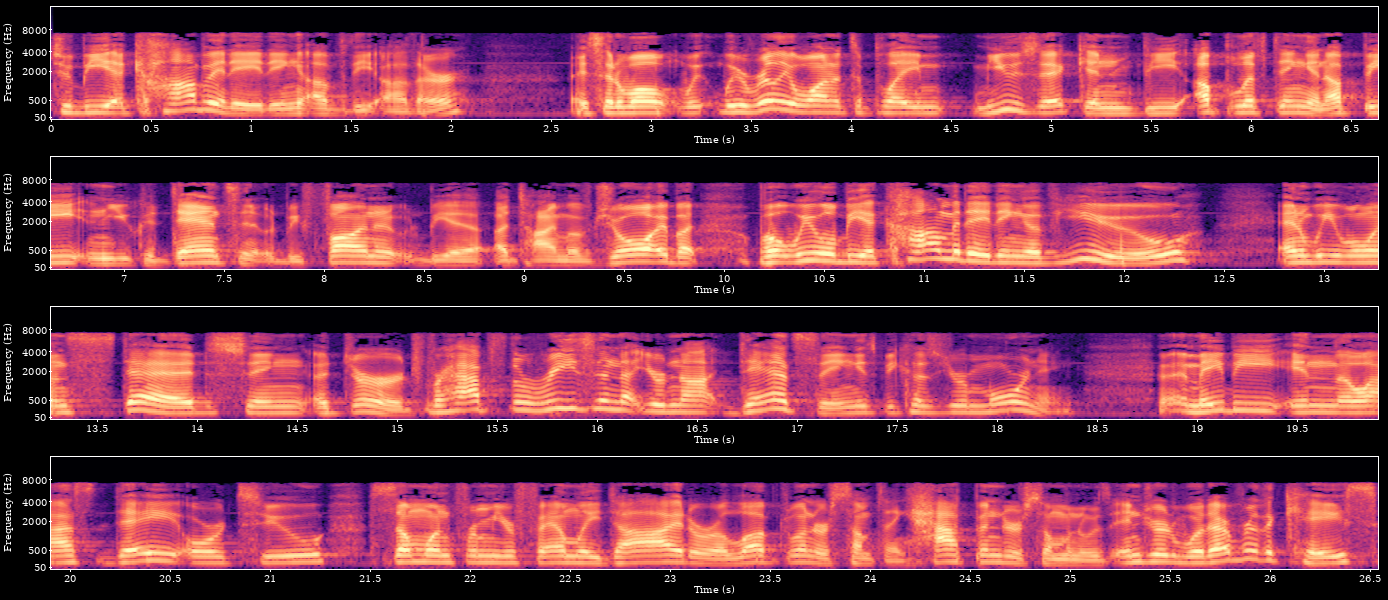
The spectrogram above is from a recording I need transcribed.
to be accommodating of the other, they said, Well, we, we really wanted to play music and be uplifting and upbeat, and you could dance, and it would be fun, and it would be a, a time of joy, but, but we will be accommodating of you, and we will instead sing a dirge. Perhaps the reason that you're not dancing is because you're mourning. Uh, maybe in the last day or two, someone from your family died, or a loved one, or something happened, or someone was injured. Whatever the case,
